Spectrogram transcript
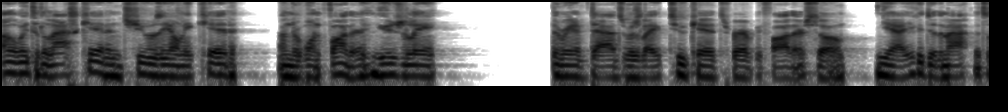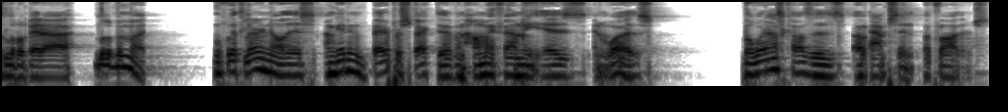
All the way to the last kid, and she was the only kid under one father. Usually the rate of dads was like two kids for every father. So yeah, you could do the math. It's a little bit, uh, a little bit mud. With learning all this, I'm getting a better perspective on how my family is and was. But what else causes of absent of fathers?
